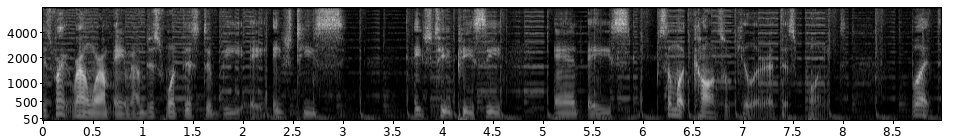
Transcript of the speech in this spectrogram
is right around where I'm aiming. I just want this to be a HTC, HTPC and a somewhat console killer at this point. But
